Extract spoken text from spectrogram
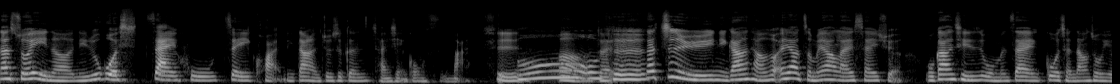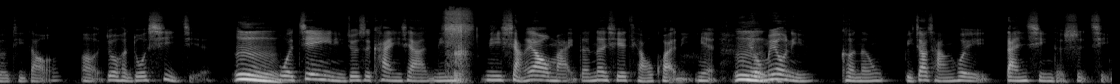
那所以呢，你如果在乎这一块，你当然就是跟产险公司买。是哦，嗯，对。那至于你刚刚讲说，哎，要怎么样来筛选？我刚刚其实我们在过程当中有提到，呃，就很多细节。嗯，我建议你就是看一下你你想要买的那些条款里面、嗯、有没有你可能比较常会担心的事情。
